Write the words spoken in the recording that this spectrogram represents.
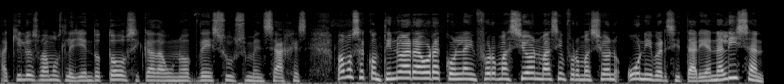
Aquí los vamos leyendo todos y cada uno de sus mensajes. Vamos a continuar ahora con la información, más información universitaria. Analizan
